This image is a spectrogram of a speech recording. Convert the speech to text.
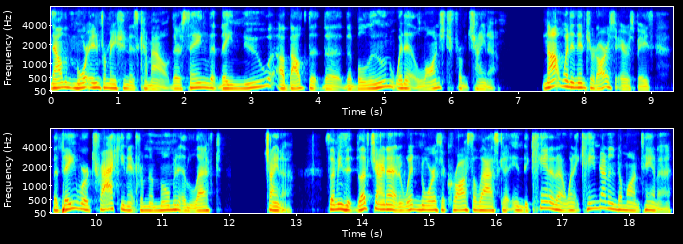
now the more information has come out. They're saying that they knew about the the the balloon when it launched from China, not when it entered our airspace, but they were tracking it from the moment it left China. So that means it left China and it went north across Alaska into Canada. When it came down into Montana,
